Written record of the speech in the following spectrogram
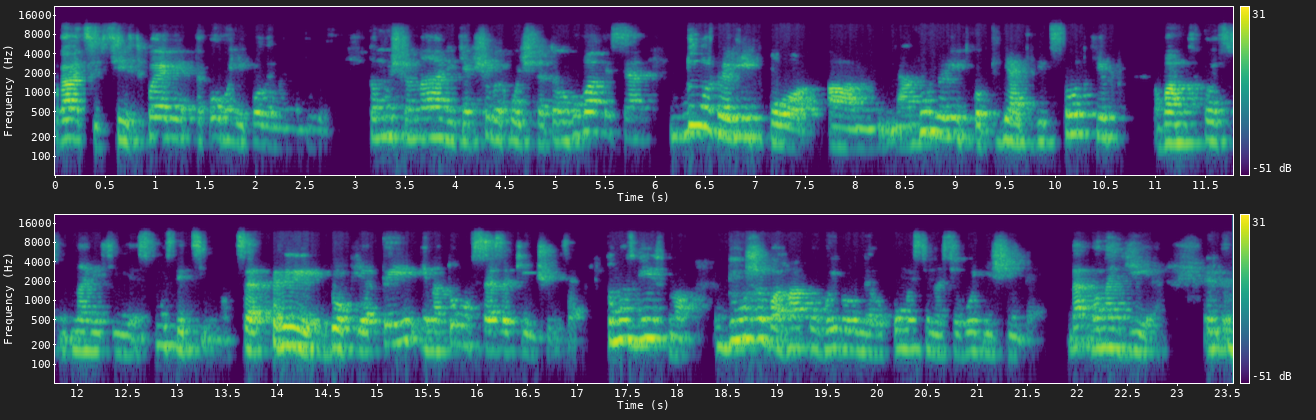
праці в цій сфері такого ніколи не було. Тому що навіть якщо ви хочете торгуватися, дуже рідко, дуже рідко 5% вам хтось навіть і спустить ціну. Це 3 до 5 і на тому все закінчується. Тому, звісно, дуже багато вибору нерухомості на сьогоднішній день. Да? Вона є. Е,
